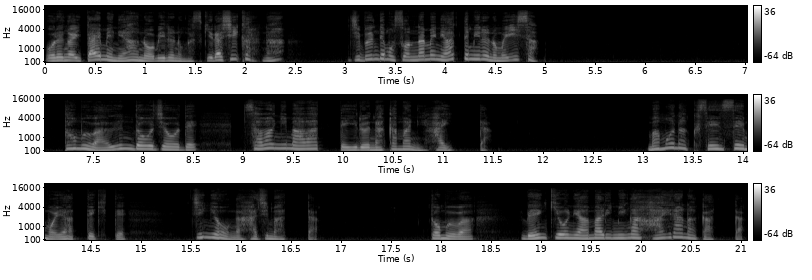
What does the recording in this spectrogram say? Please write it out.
俺が痛い目に遭うのを見るのが好きらしいからな。自分でもそんな目に遭ってみるのもいいさ。トムは運動場で騒ぎ回っている仲間に入った間もなく先生もやってきて授業が始まった。トムは勉強にあまり身が入らなかった。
